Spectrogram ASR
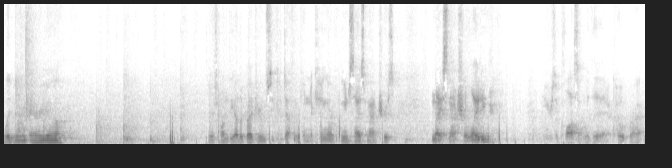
living area. Here's one of the other bedrooms. You can definitely put in a king or queen size mattress. Nice natural lighting. Here's a closet with it and a coat rack.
